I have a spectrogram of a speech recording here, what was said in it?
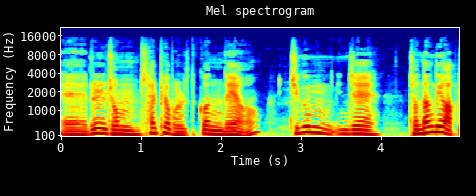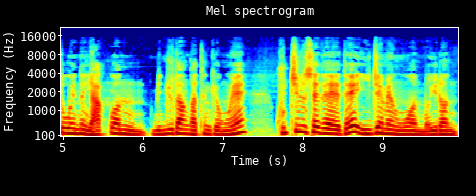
를좀 살펴볼 건데요. 지금 이제 전당대회 앞두고 있는 야권 민주당 같은 경우에 97세대 대 이재명 의원 뭐 이런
